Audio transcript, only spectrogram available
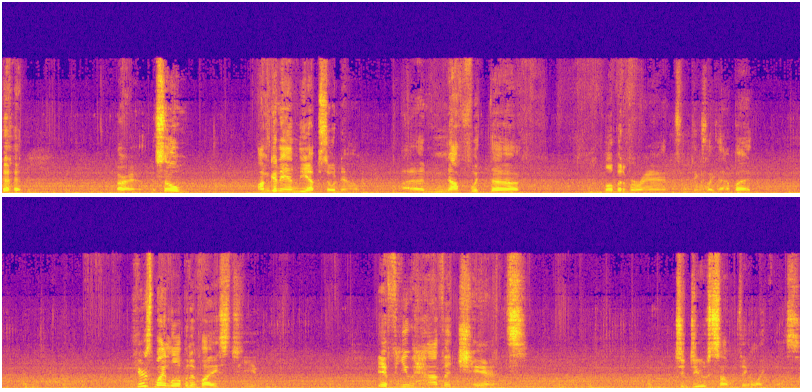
All right, so I'm gonna end the episode now. Uh, enough with the little bit of a rant and things like that, but here's my little bit of advice to you. If you have a chance to do something like this,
